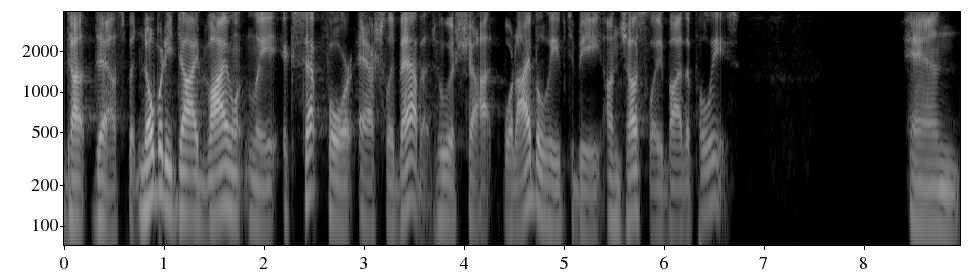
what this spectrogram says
deaths, but nobody died violently except for Ashli Babbitt, who was shot, what I believe to be unjustly by the police. And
